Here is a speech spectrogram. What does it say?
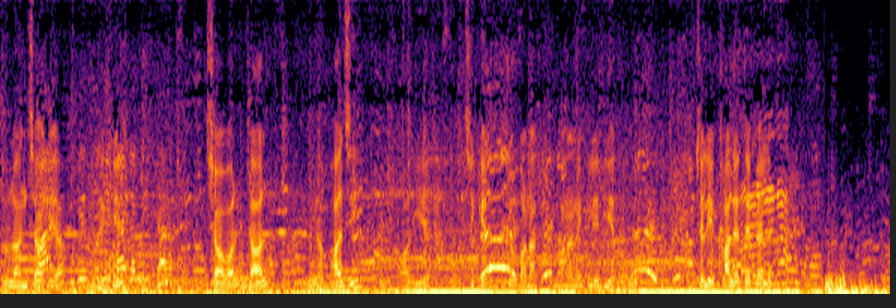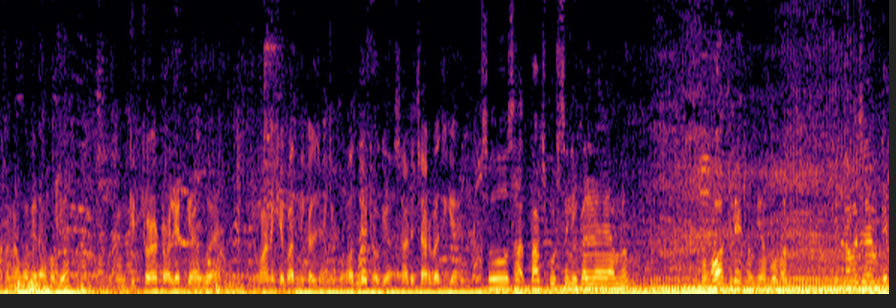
तो लंच आ गया। ये देखिए चावल दाल ये भाजी और ये चिकन जो बना बनाने के लिए दिए थे वो। चलिए खा लेते हैं पहले खाना वगैरह हो गया अंकित थोड़ा टॉयलेट गया हुआ है। आने के बाद निकल जाएँगे। बहुत लेट हो गया। साढ़े चार बज गया है। सो so, ताजपुर से निकल रहे हैं हम लोग। बहुत लेट हो गया बहुत। कितना बज रहा है अंकित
